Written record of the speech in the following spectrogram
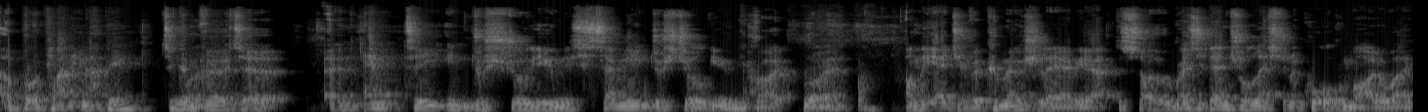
I put a planning app in to convert a, an empty industrial unit, semi-industrial unit, right, Right. on the edge of a commercial area. So residential less than a quarter of a mile away,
